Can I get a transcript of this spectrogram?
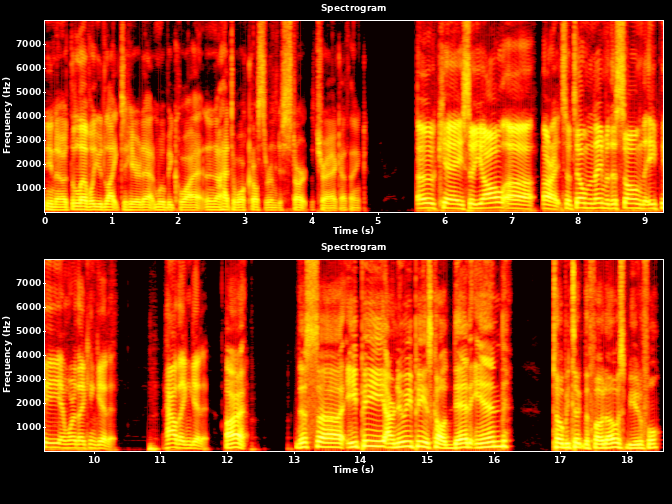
you know at the level you'd like to hear it at and we'll be quiet and I had to walk across the room to start the track, I think. Okay, so y'all uh all right, so tell them the name of this song, the EP and where they can get it. How they can get it. All right. This uh, EP, our new EP is called Dead End. Toby took the photo. It's beautiful.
